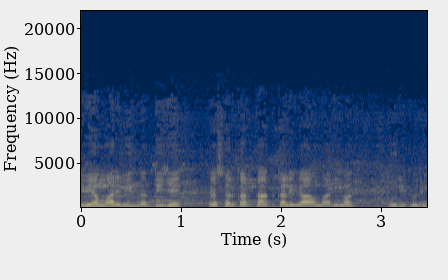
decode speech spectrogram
એવી અમારી વિનંતી છે કે સરકાર તાત્કાલિક આ અમારી માંગ પૂરી કરે.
